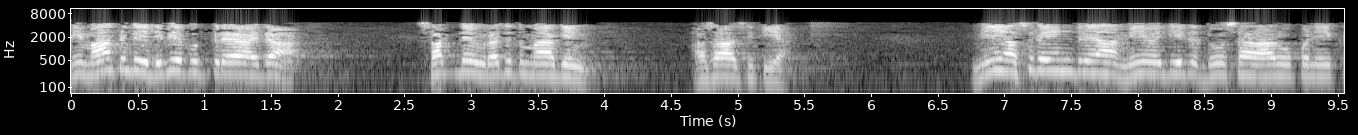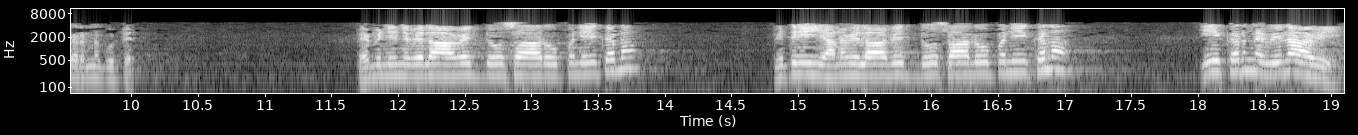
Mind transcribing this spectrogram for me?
මේ මාතලී දිව්‍ය පුත්‍රයා එදා සක්දේව් රජතුමාගෙන් අසා සිටියා. මේ අසුරේන්ද්‍රයා මේ විදිහට දෝෂ ආරෝපණය කරනකොට පැමිණෙන වෙලාවෙත් දෝෂ ආරෝපණය කළා. මෙතන යන වෙලාවෙත් දෝෂ ආරෝපණය කළා. ඒ කරන වෙලාවේ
